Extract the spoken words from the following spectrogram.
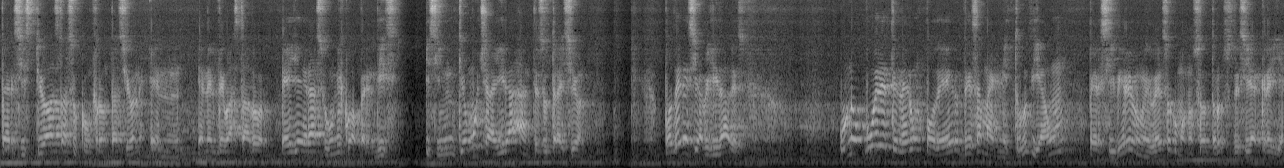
persistió hasta su confrontación en, en, el devastador. Ella era su único aprendiz y sintió mucha ira ante su traición. Poderes y habilidades. Uno puede tener un poder de esa magnitud y aún percibir el universo como nosotros, decía Creya.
